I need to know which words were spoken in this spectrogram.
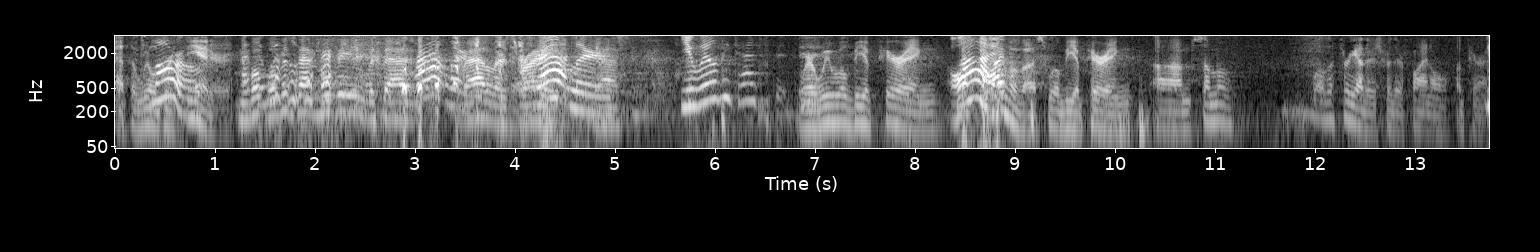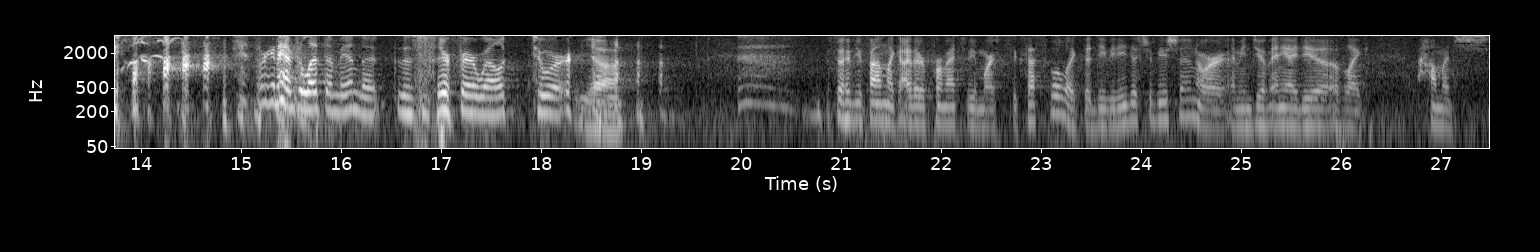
at the Wilbur Tomorrow. Theater. At what, the what was that movie? Was that Rattlers. Rattlers, right? Rattlers. Yes. You will be tested. where we will be appearing. All Live. five of us will be appearing. Um, some of, well, the three others for their final appearance. We're going to have to let them in that this is their farewell tour. yeah. So have you found like either format to be more successful, like the DVD distribution, or I mean, do you have any idea of like how much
